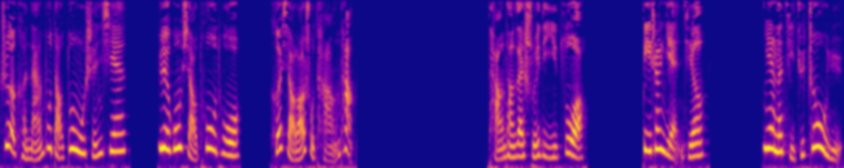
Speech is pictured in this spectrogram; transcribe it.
这可难不倒动物神仙月宫小兔兔和小老鼠糖糖。糖糖在水底一坐，闭上眼睛，念了几句咒语。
